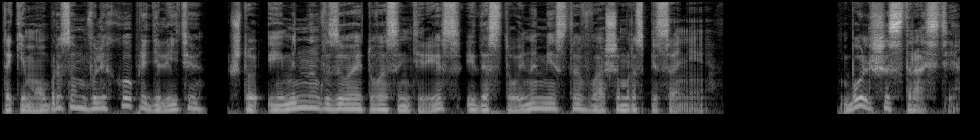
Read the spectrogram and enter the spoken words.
Таким образом, вы легко определите, что именно вызывает у вас интерес и достойно места в вашем расписании. Больше страсти.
